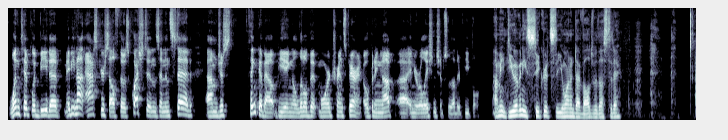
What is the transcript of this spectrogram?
one tip would be to maybe not ask yourself those questions and instead um, just think about being a little bit more transparent, opening up uh, in your relationships with other people. I mean, do you have any secrets that you want to divulge with us today?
